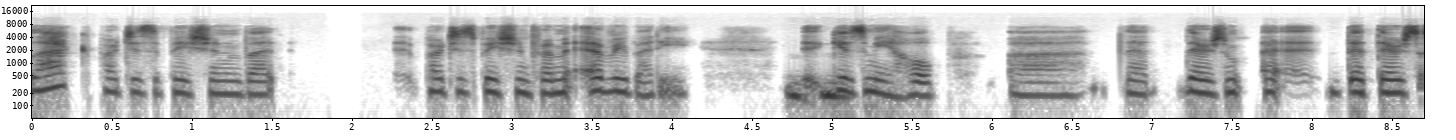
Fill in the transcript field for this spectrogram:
black participation but participation from everybody it Mhm. gives me hope uh, that there's uh, that there's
